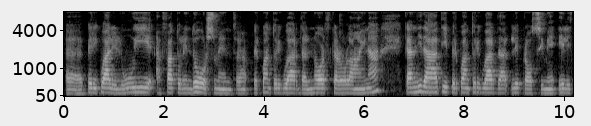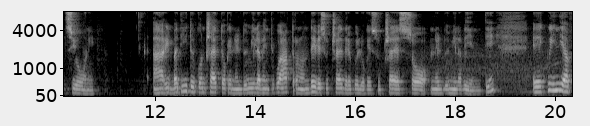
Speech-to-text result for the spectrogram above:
eh, per i quali lui ha fatto l'endorsement per quanto riguarda il North Carolina, candidati per quanto riguarda le prossime elezioni. Ha ribadito il concetto che nel 2024 non deve succedere quello che è successo nel 2020 e quindi ha,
